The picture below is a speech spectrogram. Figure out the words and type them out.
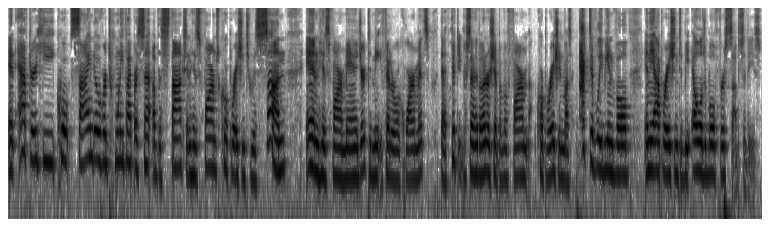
and after he, quote, signed over 25% of the stocks in his farm's corporation to his son and his farm manager to meet federal requirements that 50% of ownership of a farm corporation must actively be involved in the operation to be eligible for subsidies.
